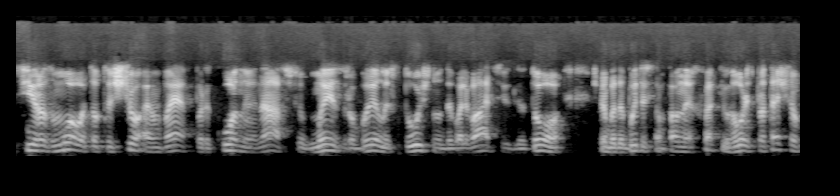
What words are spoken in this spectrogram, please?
ці розмови, тобто, що МВФ переконує нас, щоб ми зробили штучну девальвацію для того, щоб добитися там певних ефектів, говорить про те, що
